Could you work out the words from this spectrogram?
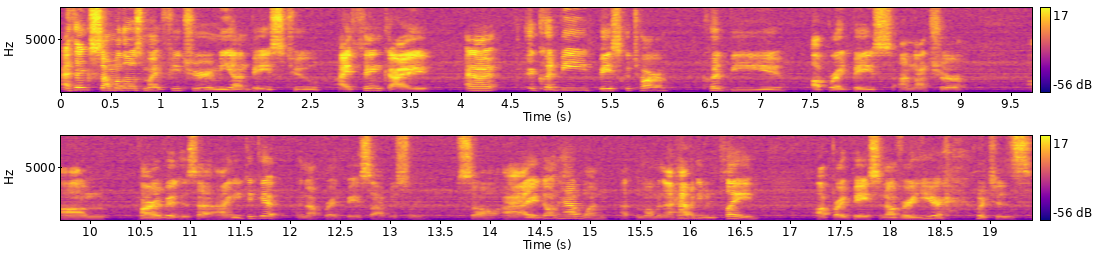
I think some of those might feature me on bass too. I think I and I it could be bass guitar, could be upright bass. I'm not sure. Um, part of it is that I need to get an upright bass, obviously. So I don't have one at the moment. I haven't even played upright bass in over a year, which is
